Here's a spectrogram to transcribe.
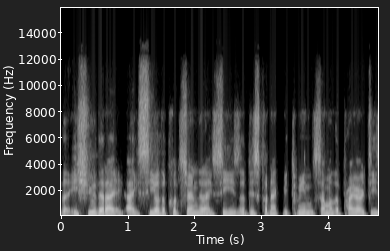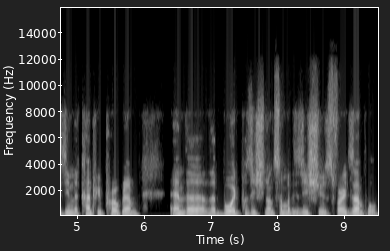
the issue that I, I see or the concern that I see is a disconnect between some of the priorities in the country program and the, the board position on some of these issues. For example,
